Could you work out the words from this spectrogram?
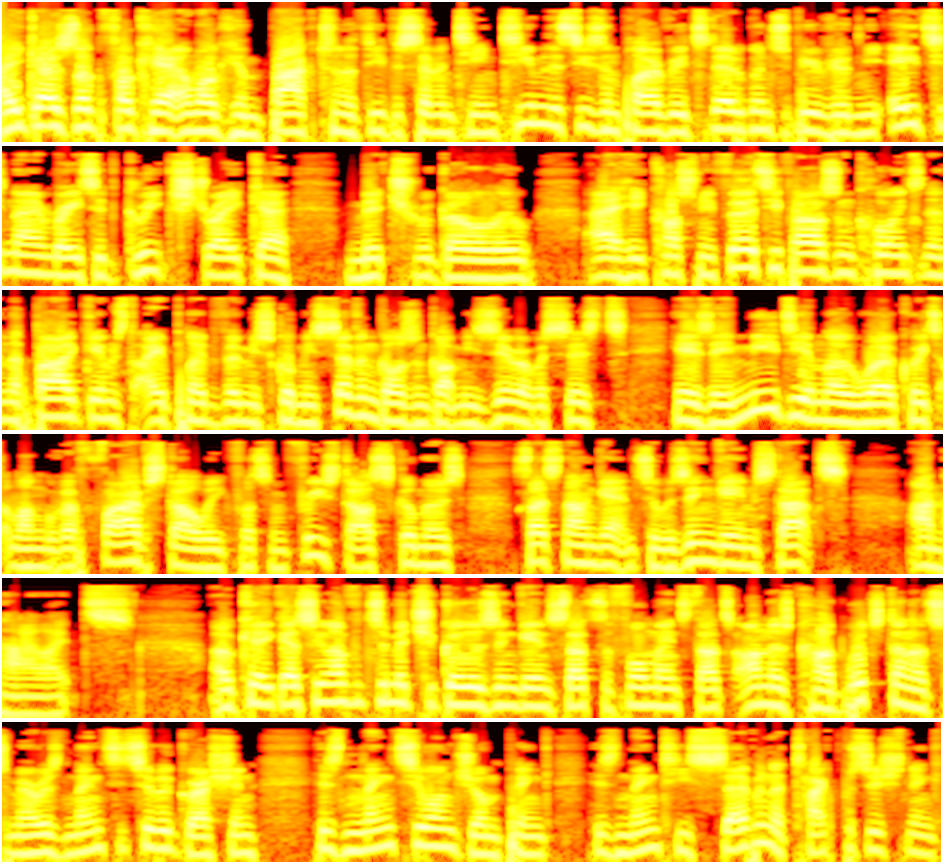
Hi guys, Logfog here and welcome back to another FIFA 17 Team of the Season player review. Today we're going to be reviewing the 89 rated Greek striker Mitroglou. Uh, he cost me 30,000 coins and in the 5 games that I played with him he scored me 7 goals and got me 0 assists. He has a medium low work rate along with a 5 star weak foot and 3 star skill moves. So let's now get into his in-game stats and highlights. Okay guys, so off into Mitroglou's in-game stats, the 4 main stats on his card which stand out to me his 92 aggression, his 91 jumping, his 97 attack positioning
